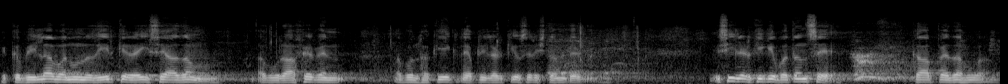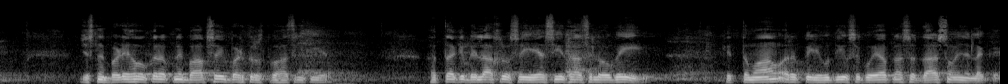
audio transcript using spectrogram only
کہ قبیلہ بنو نذیر کے رئیس اعظم ابو رافع بن ابو الحقیق نے اپنی لڑکی اسے رشتہ میں دے دی اسی لڑکی کے وطن سے کعب پیدا ہوا، جس نے بڑے ہو کر اپنے باپ سے بھی بڑھ کر رتبہ حاصل کیا۔ حتیٰ کہ بالآخر اسے یہ حیثیت حاصل ہو گئی کہ تمام عرب کے یہودی اسے گویا اپنا سردار سمجھنے لگ گئے۔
